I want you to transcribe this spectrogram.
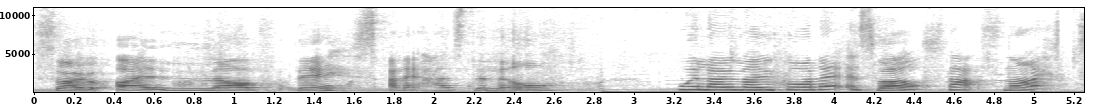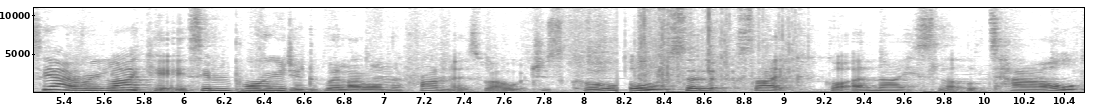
So I love this. And it has the little willow logo on it as well, so that's nice. So yeah, I really like it. It's embroidered willow on the front as well, which is cool. Also looks like got a nice little towel.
